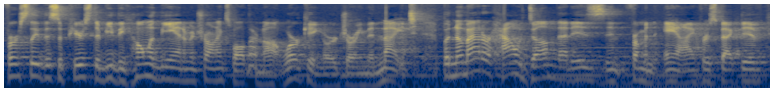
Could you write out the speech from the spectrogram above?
Firstly, this appears to be the home of the animatronics while they're not working or during the night. But no matter how dumb that is from an AI perspective,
